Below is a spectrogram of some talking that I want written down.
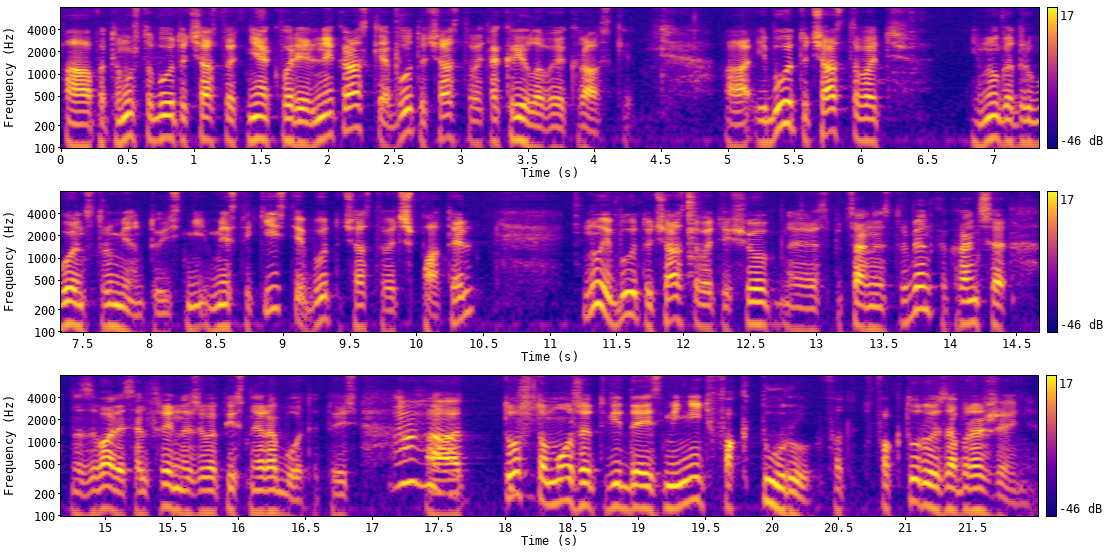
А, потому что будут участвовать не акварельные краски, а будут участвовать акриловые краски. А, и будет участвовать немного другой инструмент. То есть вместо кисти будет участвовать шпатель. Ну и будет участвовать еще э, специальный инструмент, как раньше назывались альфрейно-живописные работы. То есть а, то, что может видоизменить фактуру, фак- фактуру изображения.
